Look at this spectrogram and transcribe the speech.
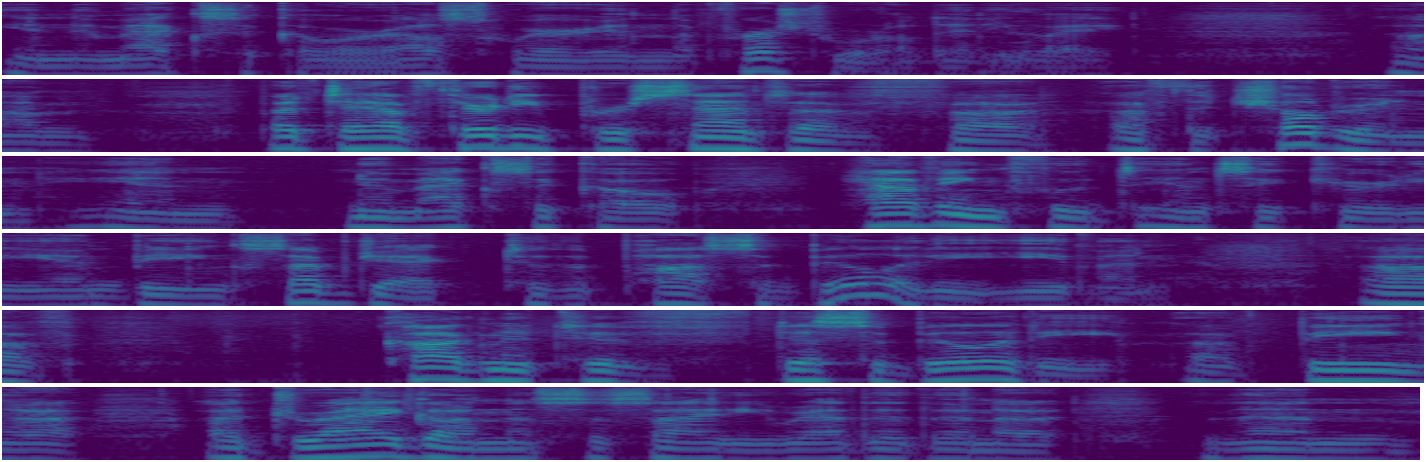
in New Mexico or elsewhere in the first world, anyway. Um, but to have 30% of, uh, of the children in New Mexico having food insecurity and being subject to the possibility even of cognitive disability, of being a, a drag on the society rather than a than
